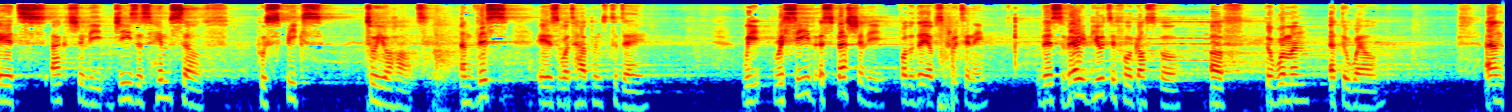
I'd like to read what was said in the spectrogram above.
it's actually Jesus Himself who speaks to your heart. And this is what happens today. We receive, especially for the day of scrutiny, this very beautiful gospel of the woman at the well. And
